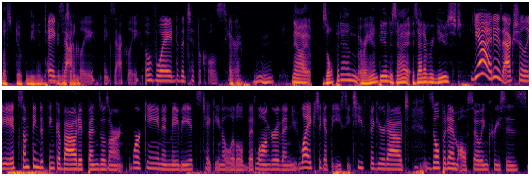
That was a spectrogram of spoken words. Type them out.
less dopamine antagonism. Exactly. Exactly. Avoid the typicals here. Okay. All right. Now, I- Zolpidem or Ambien is that is that ever used? Yeah, it is actually. It's something to think about if benzos aren't working and maybe it's taking a little bit longer than you'd like to get the ECT figured out. Zolpidem also increases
